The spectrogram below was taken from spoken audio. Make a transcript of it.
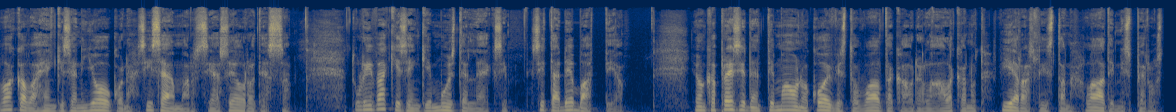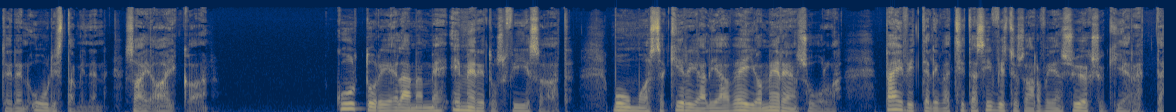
vakavahenkisen joukon sisämarssia seuratessa tuli väkisinkin muistelleeksi sitä debattia, jonka presidentti Mauno Koiviston valtakaudella alkanut vieraslistan laatimisperusteiden uudistaminen sai aikaan. Kulttuurielämämme emeritusviisaat, muun muassa kirjailija Veijo Merensuulla, päivittelivät sitä sivistysarvojen syöksykierrettä,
